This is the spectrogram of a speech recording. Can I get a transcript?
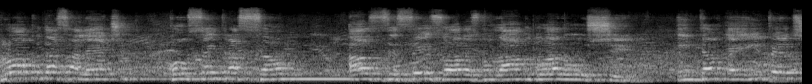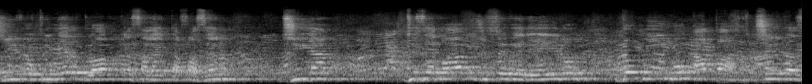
Bloco da Salete, concentração às 16 horas no Lago do Aruche. Então é imperdível o primeiro bloco que a Salete está fazendo, dia 19 de fevereiro, domingo, a partir das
